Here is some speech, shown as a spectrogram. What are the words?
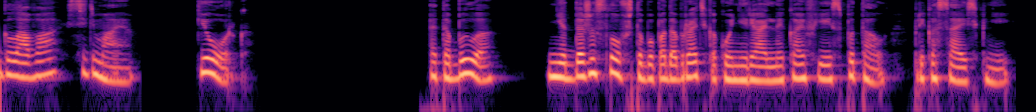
Глава седьмая. Георг. Это было... Нет даже слов, чтобы подобрать, какой нереальный кайф я испытал, прикасаясь к ней,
